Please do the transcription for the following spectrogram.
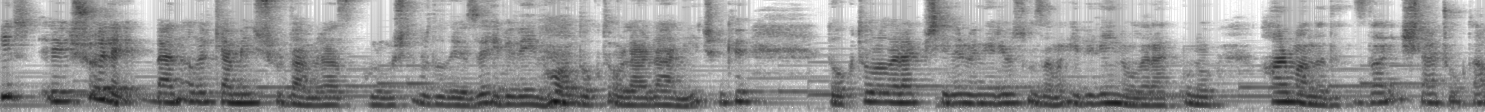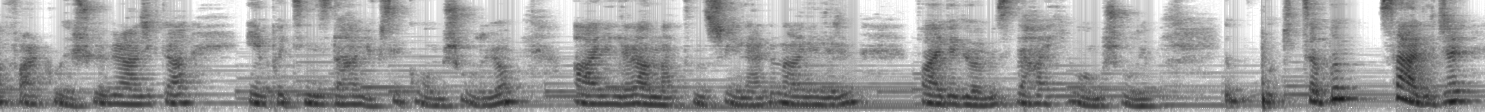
Bir e, şöyle ben alırken beni şuradan biraz vurmuştu. Burada da yazıyor ebeveyn olan doktorlardan değil. Çünkü doktor olarak bir şeyler öneriyorsunuz ama ebeveyn olarak bunu harmanladığınızda işler çok daha farklılaşıyor. Birazcık daha empatiniz daha yüksek olmuş oluyor. Ailelere anlattığınız şeylerden ailelerin fayda görmesi daha iyi olmuş oluyor. Bu kitabın sadece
